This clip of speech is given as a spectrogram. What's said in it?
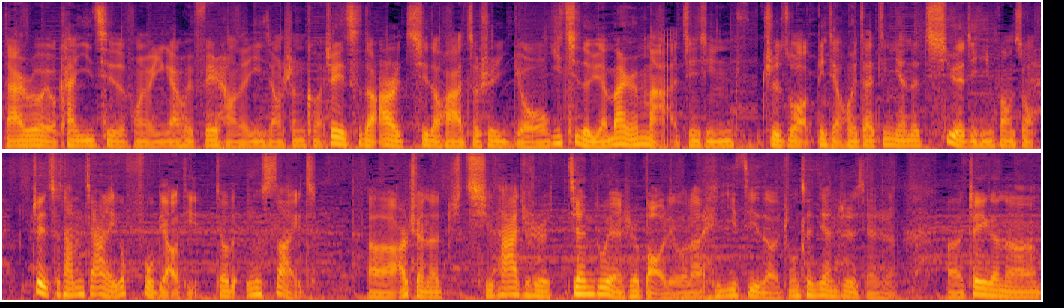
大家如果有看一期的朋友，应该会非常的印象深刻。这一次的二期的话，则是由一期的原班人马进行制作，并且会在今年的七月进行放送。这次他们加了一个副标题，叫做 Insight。呃，而且呢，其他就是监督也是保留了一季的中村健治先生。呃，这个呢，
